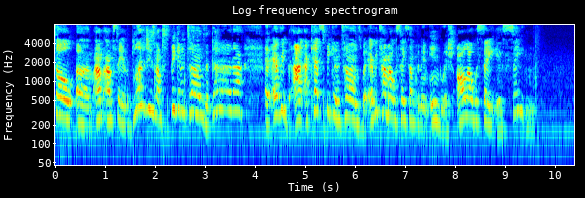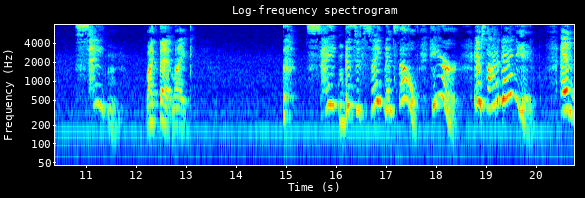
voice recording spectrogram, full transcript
so um, I'm, I'm saying the blood of Jesus, and I'm speaking in tongues and da da da. And every I, I kept speaking in tongues, but every time I would say something in English, all I would say is Satan, Satan, like that, like Satan. This is Satan himself here inside of Davian. And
